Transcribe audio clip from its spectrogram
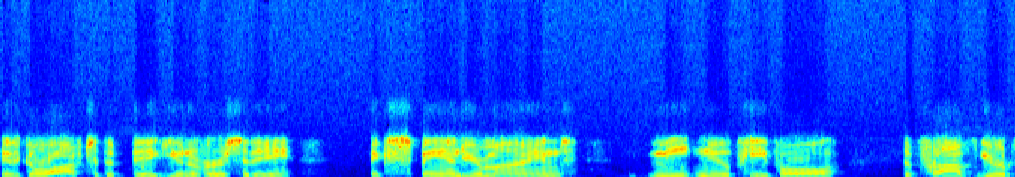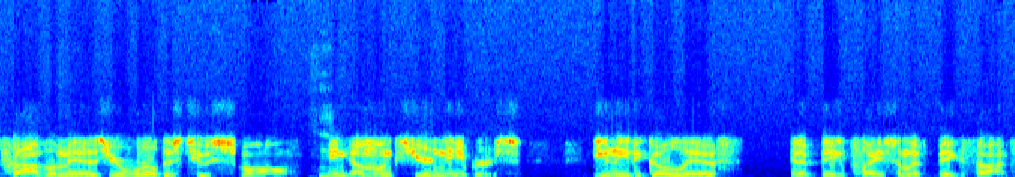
is go off to the big university, expand your mind, meet new people. The prob- your problem is your world is too small in, amongst your neighbors. You need to go live in a big place and live big thoughts.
